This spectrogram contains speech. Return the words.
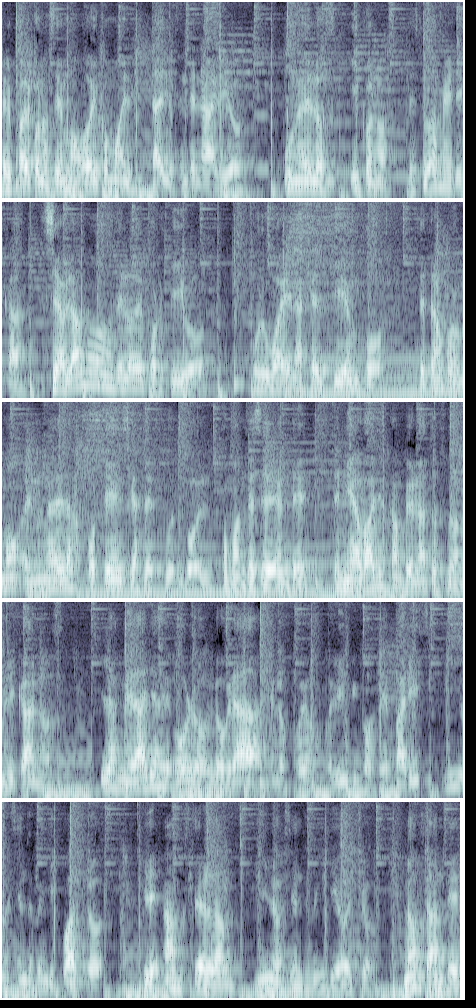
el cual conocemos hoy como el Estadio Centenario, uno de los íconos de Sudamérica. Si hablamos de lo deportivo, Uruguay en aquel tiempo se transformó en una de las potencias del fútbol. Como antecedente, tenía varios campeonatos sudamericanos y las medallas de oro logradas en los Juegos Olímpicos de París 1924 y de Ámsterdam 1928. No obstante,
